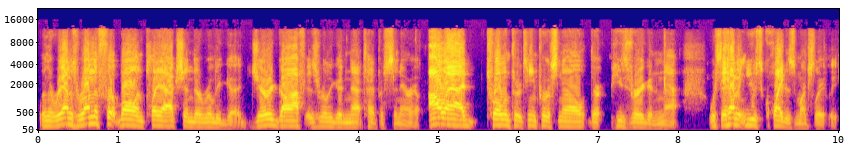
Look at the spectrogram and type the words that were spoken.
When the Rams run the football and play action, they're really good. Jared Goff is really good in that type of scenario. I'll add 12 and 13 personnel. He's very good in that, which they haven't used quite as much lately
